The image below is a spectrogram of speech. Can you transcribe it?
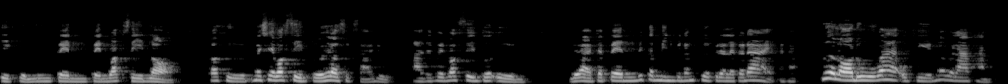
อีกกลุ่มหนึ่งเป็นเป็นวัคซีนหลอก ก็คือไม่ใช่วัคซีนตัวที่เราศึกษาอยู่ อาจจะเป็นวัคซีนตัวอื่น หรืออาจจะเป็นวิตามินเป็นน้ำเกลือเป็นอะไรก็ได้นะครับ เพื่อรอดูว่าโอเค เมื่อเวลาผ่านไป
